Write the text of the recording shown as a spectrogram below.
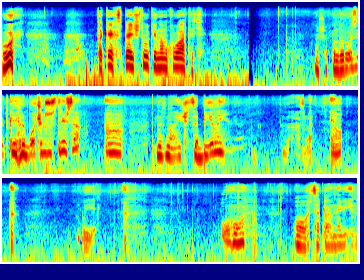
О. Таких з 5 штук і нам хватить. Я ще по дорозі такий грибочок зустрівся. Не знаю, чи це білий. Зараз ми його. Бо. Ого. О, це певне він.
